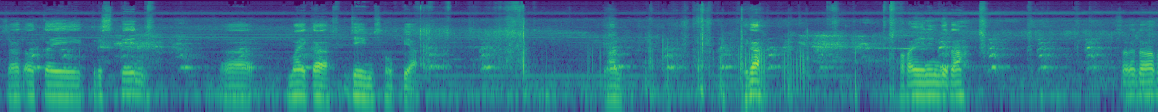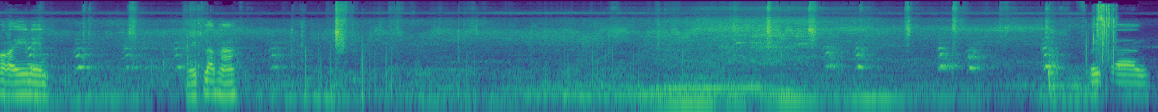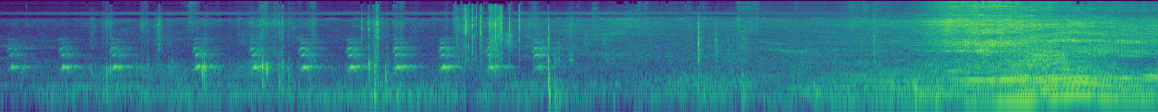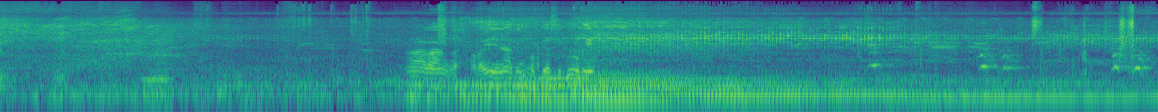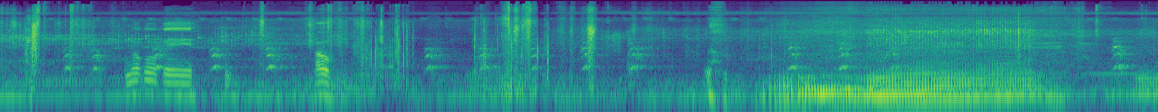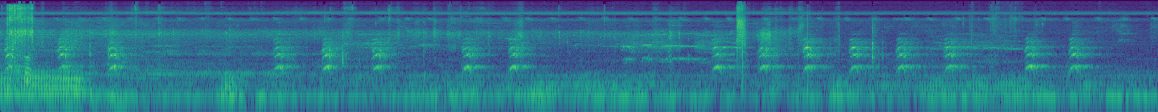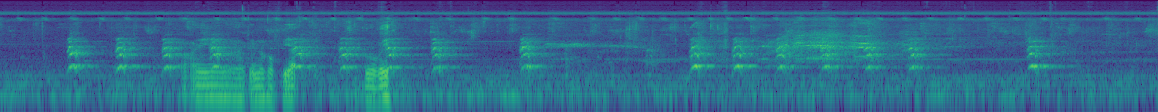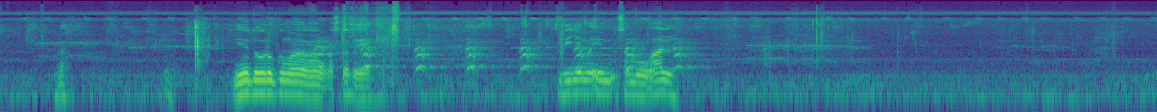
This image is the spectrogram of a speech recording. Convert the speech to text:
Shout out kay Christine uh, Micah James Hopia. Yan. Teka. Pakainin kita. Saan kita pakainin? Wait lang ha. Wait lang. Mga kaangkas, pakainin natin kopya si Cookie. Ano Cookie? Oh. Pakainin natin ng kopya si Cookie. Wala. Dinudurog ko mga kangkas kasi hindi niya may samual.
